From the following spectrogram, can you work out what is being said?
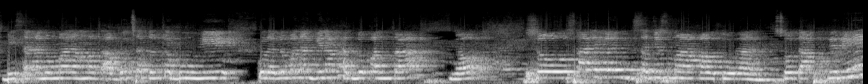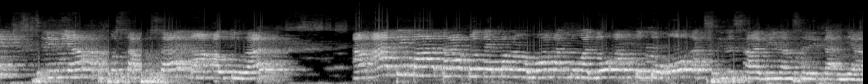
Bisan ano man ang mag-abot sa atong kabuhi, kung ano man ang ginakadlokan ka, no? So, salig lang sa Diyos mga kauturan. So, dapat diri, silinya, katapos-tapusan, mga kauturan, ang ating mga takot ay pangahawakan kung ano ang sinasabi ng salita niya.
